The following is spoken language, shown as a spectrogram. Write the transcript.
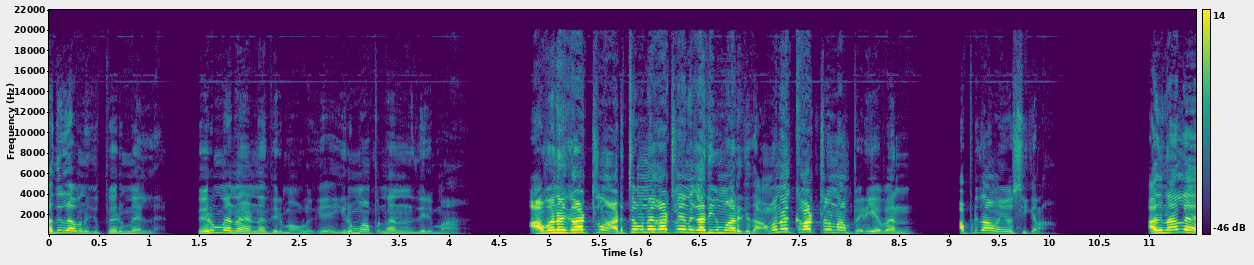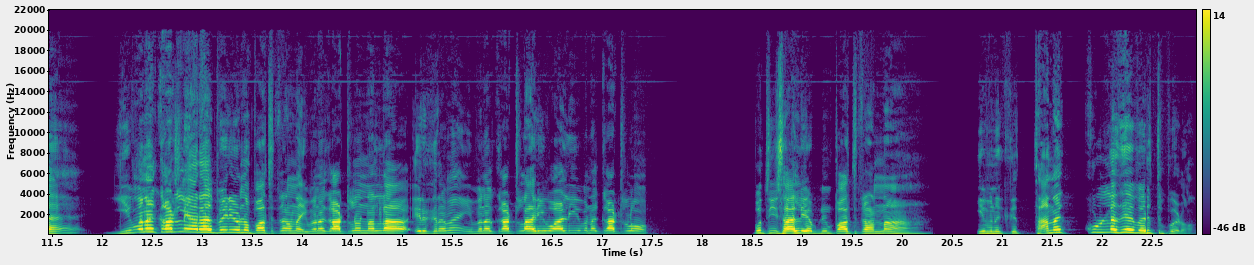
அதில் அவனுக்கு பெருமை இல்லை. பெருமைன்னா என்ன தெரியுமா அவங்களுக்கு இருமாப்புனா என்ன தெரியுமா? அவனை காட்டிலும் அடுத்தவனை காட்டிலும் எனக்கு அதிகமாக இருக்குது. அவனை காட்டிலும் நான் பெரியவன். அப்படி தான் அவன் யோசிக்கிறான். அதனால இவனை காட்டிலும் யாராவது பெரியவனை பார்த்துட்டானா இவனை காட்டிலும் நல்லா இருக்கிறவன் இவனை காட்டிலும் அறிவாளி இவனை காட்டிலும் புத்திசாலி அப்படின்னு பார்த்துட்டான்னா இவனுக்கு தனக்குள்ளதே வெறுத்து போயிடும்.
